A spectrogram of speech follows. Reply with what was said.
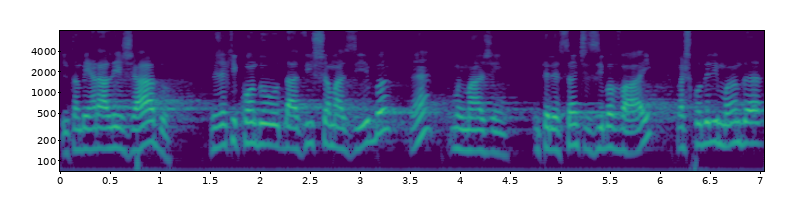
Ele também era aleijado. Veja que quando Davi chama Ziba, né, uma imagem interessante, Ziba vai, mas quando ele manda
